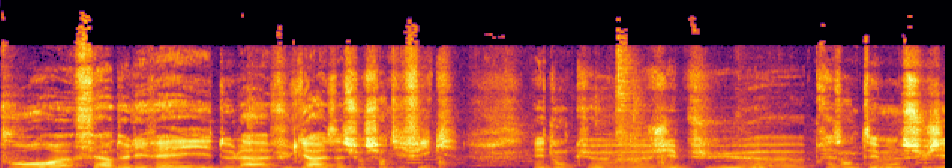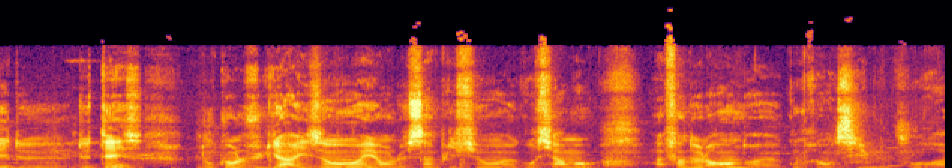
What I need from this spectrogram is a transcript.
pour faire de l'éveil et de la vulgarisation scientifique. Et donc j'ai pu présenter mon sujet de, thèse, donc en le vulgarisant et en le simplifiant grossièrement, afin de le rendre compréhensible pour,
